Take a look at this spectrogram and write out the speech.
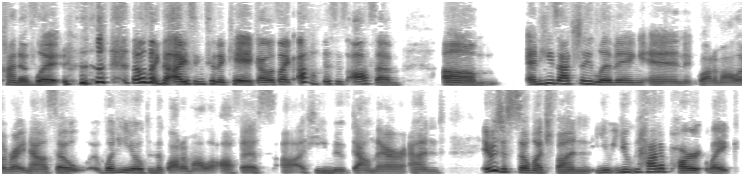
kind of what that was like the icing to the cake. I was like, oh, this is awesome. Um, and he's actually living in Guatemala right now. So when he opened the Guatemala office, uh, he moved down there, and it was just so much fun. You you had a part like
